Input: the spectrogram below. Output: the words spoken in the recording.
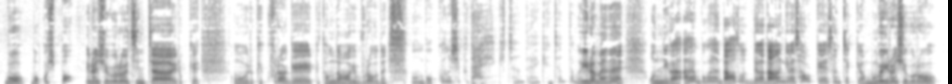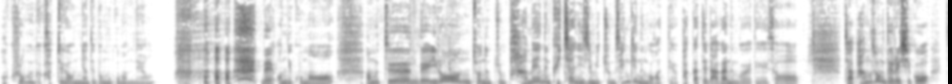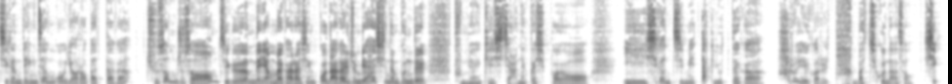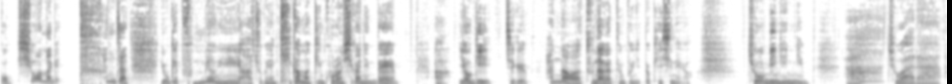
뭐 먹고 싶어? 이런 식으로 진짜 이렇게 어 이렇게 쿨하게 이렇게 덤덤하게 물어보더니 어 먹고는 싶은데 아이 괜찮다 아이 괜찮다 뭐 이러면은 언니가 아뭐 그냥 나가서 내가 나간 김에 사올게 산책 겸 뭔가 이런 식으로 아 그러고 보니까 갑자기 언니한테 너무 고맙네요. 네, 언니 고마워. 아무튼, 네, 이런 저는 좀 밤에는 귀차니즘이 좀 생기는 것 같아요. 바깥에 나가는 거에 대해서. 자, 방송 들으시고 지금 냉장고 열어봤다가 주섬주섬 지금 내 양말 갈아 신고 나갈 준비 하시는 분들 분명히 계시지 않을까 싶어요. 이 시간쯤이 딱 요때가 하루 일과를 딱 마치고 나서 씻고 시원하게 탁한 잔. 요게 분명히 아주 그냥 기가 막힌 그런 시간인데, 아, 여기 지금 한나와 두나 같은 분이 또 계시네요. 조민희님, 아, 좋아라.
